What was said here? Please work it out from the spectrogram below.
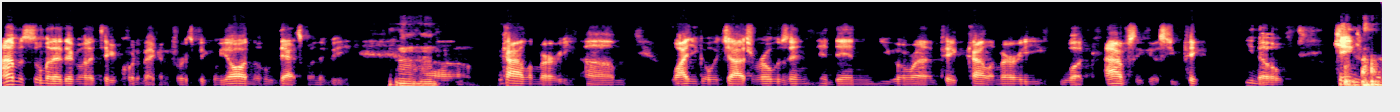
I'm assuming that they're going to take a quarterback in the first pick. We all know who that's going to be. Mhm. Um, Kyler Murray. Um, why you go with Josh Rosen and then you go around and pick Kyler Murray? What obviously because you pick, you know, Kingsbury,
